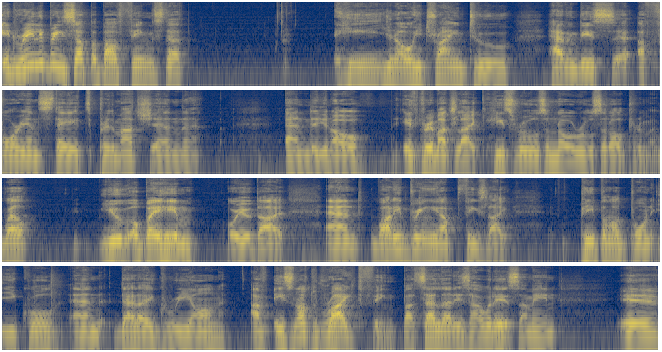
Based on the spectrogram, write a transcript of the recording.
it really brings up about things that he you know he trying to having this uh, euphorian state pretty much and and you know it's pretty much like his rules and no rules at all pretty much well you obey him or you die and while he bringing up things like people not born equal and that i agree on I've, it's not right thing but sadly that is how it is i mean uh,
